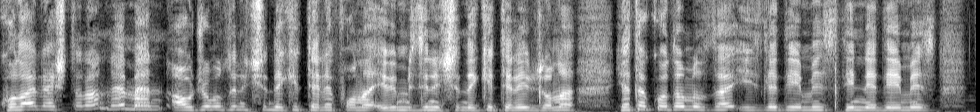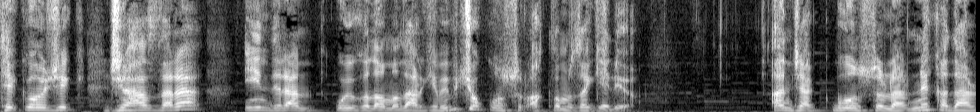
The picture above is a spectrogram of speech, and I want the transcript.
kolaylaştıran hemen avucumuzun içindeki telefona, evimizin içindeki televizyona, yatak odamızda izlediğimiz, dinlediğimiz teknolojik cihazlara indiren uygulamalar gibi birçok unsur aklımıza geliyor. Ancak bu unsurlar ne kadar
